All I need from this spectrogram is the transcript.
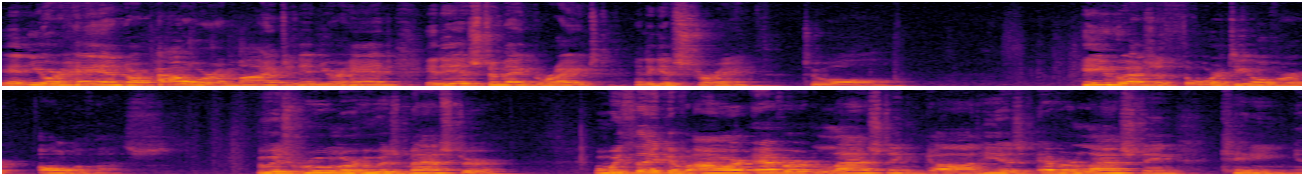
In your hand are power and might, and in your hand it is to make great and to give strength to all. He who has authority over all of us, who is ruler, who is master. When we think of our everlasting God, He is everlasting King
